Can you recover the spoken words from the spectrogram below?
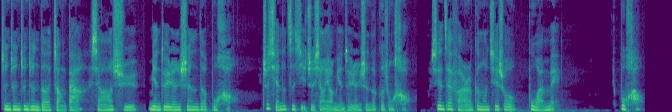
真真正正的长大，想要去面对人生的不好。之前的自己只想要面对人生的各种好，现在反而更能接受不完美、不好、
